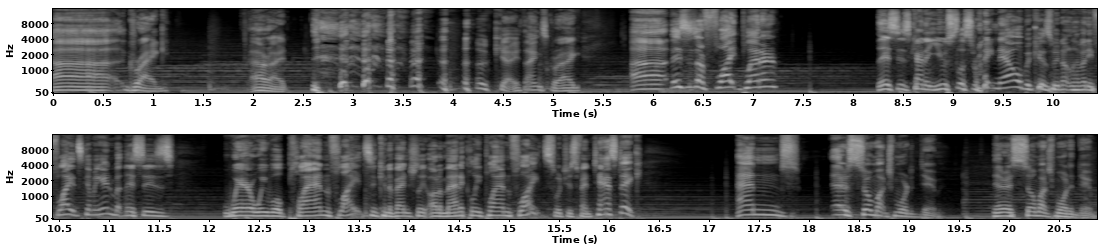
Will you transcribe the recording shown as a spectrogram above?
uh, Greg. All right. okay, thanks, Greg. Uh, this is our flight planner. This is kind of useless right now because we don't have any flights coming in, but this is where we will plan flights and can eventually automatically plan flights, which is fantastic. And there's so much more to do. There is so much more to do.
